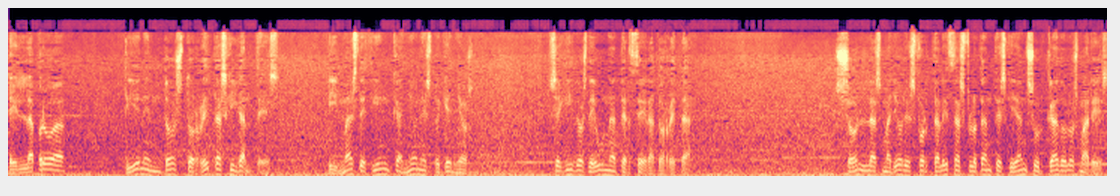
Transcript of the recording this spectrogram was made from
En la proa tienen dos torretas gigantes y más de 100 cañones pequeños seguidos de una tercera torreta. Son las mayores fortalezas flotantes que han surcado los mares.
